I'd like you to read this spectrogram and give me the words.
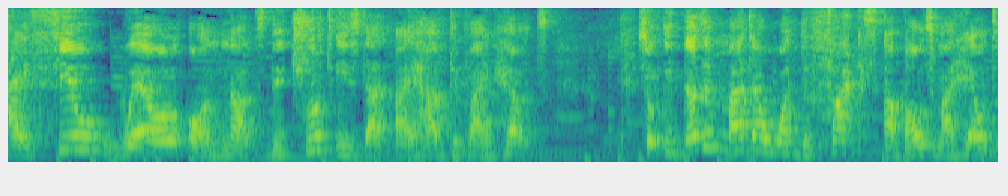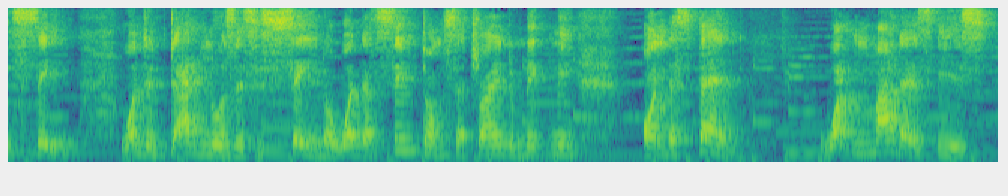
I feel well or not, the truth is that I have divine health. So, it doesn't matter what the facts about my health is saying, what the diagnosis is saying, or what the symptoms are trying to make me understand. What matters is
